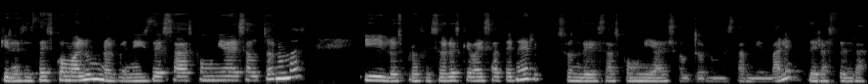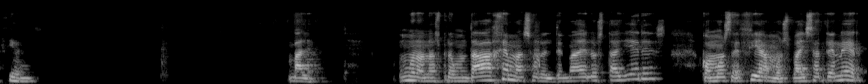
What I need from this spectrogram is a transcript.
quienes estáis como alumnos venís de esas comunidades autónomas y los profesores que vais a tener son de esas comunidades autónomas también, ¿vale? De las federaciones. Vale. Bueno, nos preguntaba Gema sobre el tema de los talleres. Como os decíamos, vais a tener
